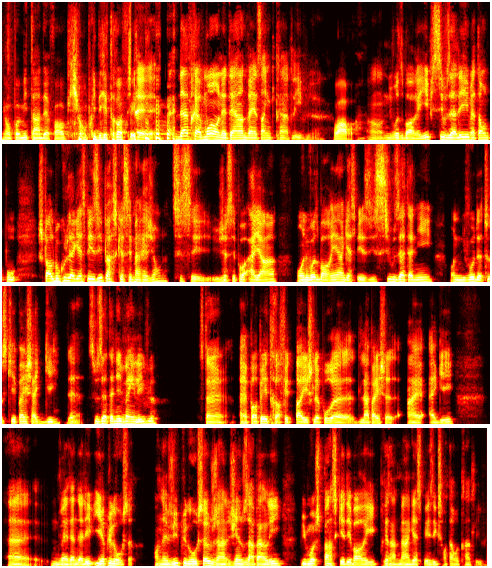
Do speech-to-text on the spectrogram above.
n'ont pas mis tant d'efforts puis qui ont pris des trophées. D'après moi, on était entre 25 et 30 livres. Là, wow. Au niveau du barrier. Puis si vous allez, mettons, pour. Je parle beaucoup de la Gaspésie parce que c'est ma région. Là. Tu sais, je sais pas, ailleurs au niveau du barrier en Gaspésie, si vous atteignez au niveau de tout ce qui est pêche à gué, si vous atteignez 20 livres, c'est un, un papier trophée de pêche là, pour euh, de la pêche à, à gué, euh, une vingtaine de livres. Il y a plus gros ça. On a vu plus gros ça, je viens de vous en parler. Puis moi, je pense qu'il y a des barriers présentement en Gaspésie qui sont en haut de 30 livres.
